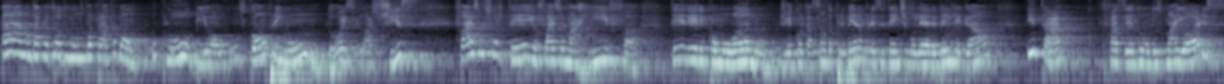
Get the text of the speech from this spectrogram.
Ah, não dá para todo mundo comprar, tá bom. O clube ou alguns comprem um, dois, sei lá, X, faz um sorteio, faz uma rifa. Ter ele como ano de recordação da primeira presidente mulher é bem legal e tá fazendo um dos maiores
